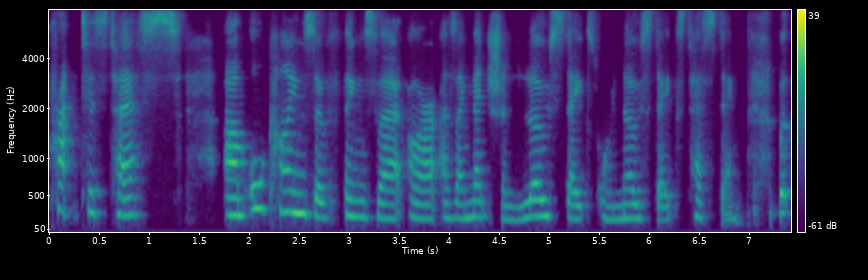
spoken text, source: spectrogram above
practice tests, um, all kinds of things that are, as I mentioned, low stakes or no stakes testing. But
